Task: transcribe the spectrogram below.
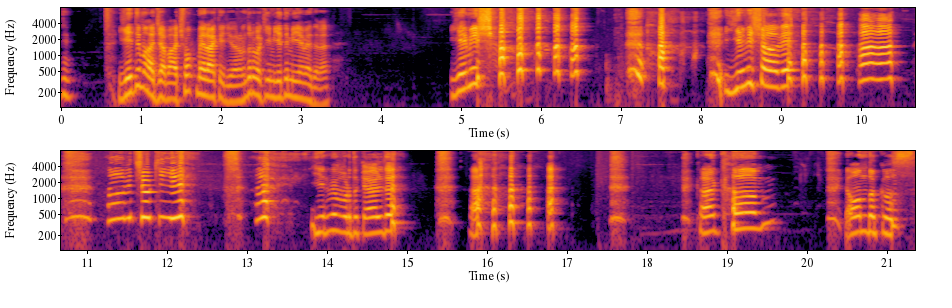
Yedi mi acaba? Çok merak ediyorum. Dur bakayım yedi mi yemedi mi? Yemiş. Yemiş abi. abi çok iyi. 20 vurduk öldü. Kankam. 19.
